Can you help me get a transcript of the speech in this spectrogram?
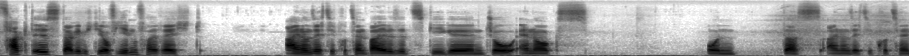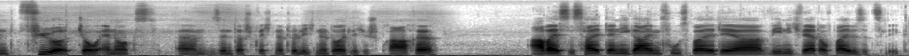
Fakt ist, da gebe ich dir auf jeden Fall recht, 61% Ballbesitz gegen Joe Ennox und dass 61% für Joe Ennox ähm, sind, das spricht natürlich eine deutliche Sprache. Aber es ist halt Danny Guy im Fußball, der wenig Wert auf Ballbesitz legt.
